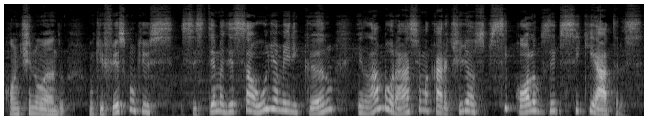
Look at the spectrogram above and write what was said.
Continuando, o que fez com que o sistema de saúde americano elaborasse uma cartilha aos psicólogos e psiquiatras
